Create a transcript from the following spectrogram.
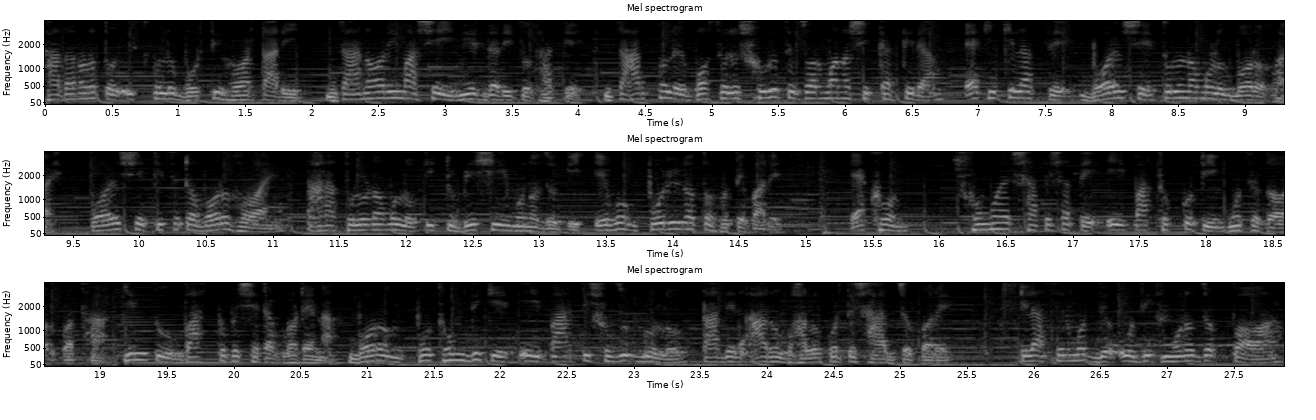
সাধারণত স্কুলে ভর্তি হওয়ার তারিখ জানুয়ারি মাসেই নির্ধারিত থাকে, যার ফলে বছরের শুরুতে জন্মানো শিক্ষার্থীরা একই ক্লাসে বয়সে তুলনামূলক বড় হয়। বয়সে কিছুটা বড় হওয়ায় তারা তুলনামূলক একটু বেশি মনোযোগী এবং পরিণত হতে পারে। এখন সময়ের সাথে সাথে এই পার্থক্যটি মুছে যাওয়ার কথা। কিন্তু বাস্তবে সেটা ঘটে না। বরং প্রথম দিকে এই বাড়তি সুযোগগুলো তাদের আরও ভালো করতে সাহায্য করে। ক্লাসের মধ্যে অধিক মনোযোগ পাওয়া,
